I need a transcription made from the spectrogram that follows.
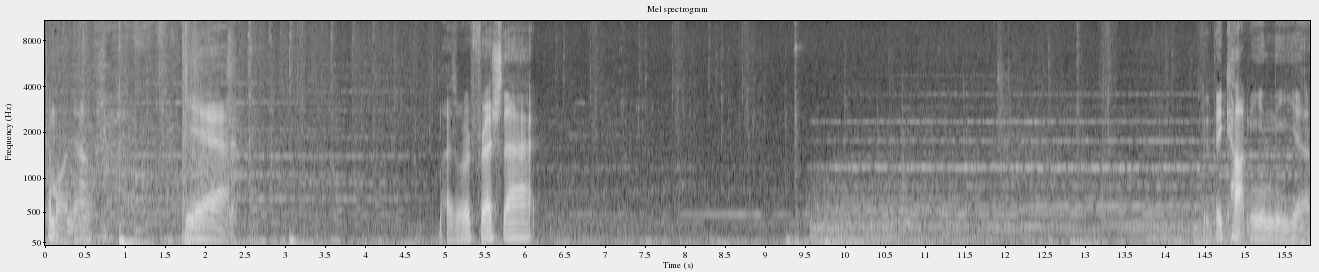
Come on now. Yeah. Might as well refresh that. Caught me in the, uh...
